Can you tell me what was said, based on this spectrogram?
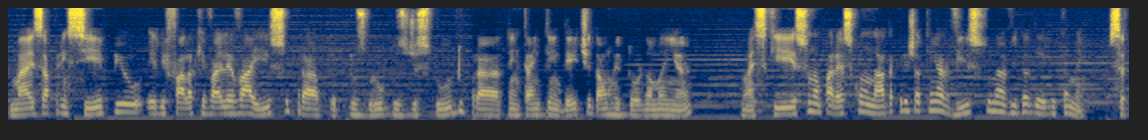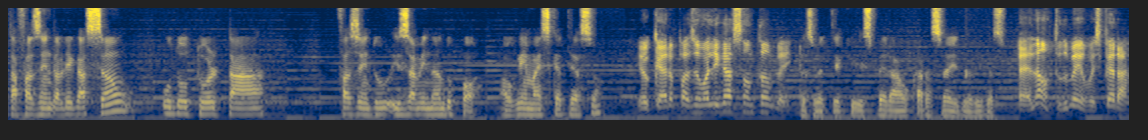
Mas a princípio ele fala que vai levar isso para os grupos de estudo para tentar entender e te dar um retorno amanhã. Mas que isso não parece com nada que ele já tenha visto na vida dele também. Você tá fazendo a ligação, o doutor tá fazendo, examinando o pó. Alguém mais quer ter ação? Eu quero fazer uma ligação também. Então você vai ter que esperar o cara sair da ligação. É, não, tudo bem, eu vou esperar.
